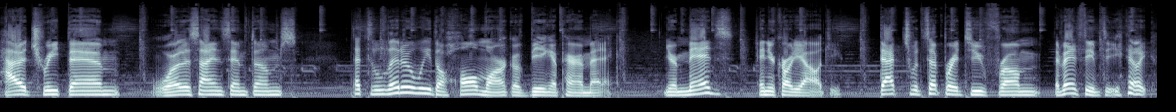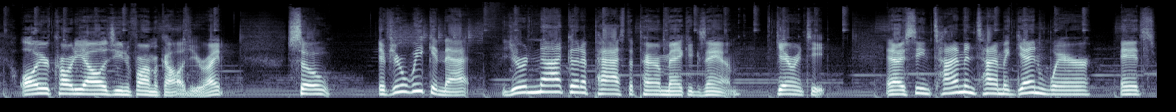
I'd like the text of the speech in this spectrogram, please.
how to treat them, what are the signs and symptoms, that's literally the hallmark of being a paramedic your meds and your cardiology. That's what separates you from advanced EMT, like all your cardiology and pharmacology, right? So if you're weak in that, you're not going to pass the paramedic exam, guaranteed. And I've seen time and time again where, and it's,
